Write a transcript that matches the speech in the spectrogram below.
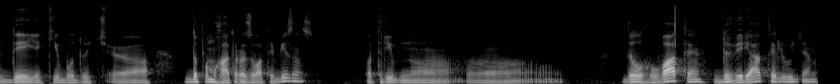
людей, які будуть е, допомагати розвивати бізнес. Потрібно е, делегувати, довіряти людям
